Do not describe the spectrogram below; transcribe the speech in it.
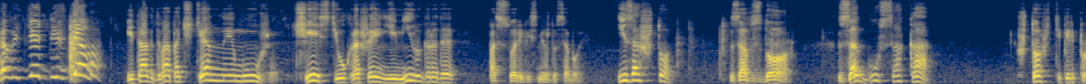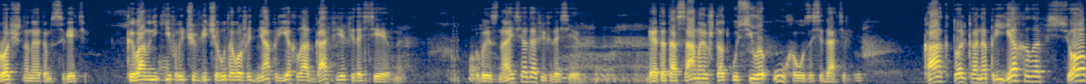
целый день без дела. Итак, два почтенные мужа, честь и украшение Миргорода, поссорились между собой. И за что? За вздор, за гусака. Что ж теперь прочно на этом свете? К Ивану Никифоровичу в вечеру того же дня приехала Агафья Федосеевна. Вы знаете Агафью Федосеевну? Это та самая, что откусила ухо у заседателя. Как только она приехала, все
